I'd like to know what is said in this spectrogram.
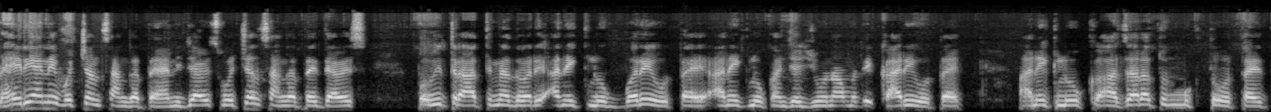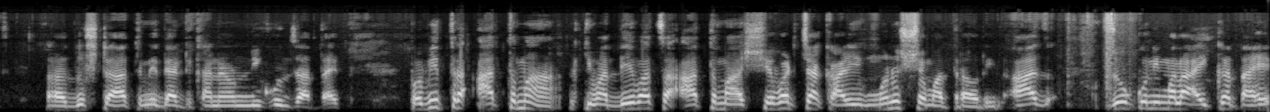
धैर्याने वचन सांगत आहे आणि ज्यावेळेस वचन सांगत आहे त्यावेळेस पवित्र आत्म्याद्वारे अनेक लोक बरे होत आहे अनेक लोकांच्या जीवनामध्ये कार्य होत आहे. अनेक लोक आजारातून मुक्त होत आहेत दुष्ट आत्मे त्या ठिकाणाहून निघून जात आहेत. पवित्र आत्मा किंवा देवाचा आत्मा शेवटच्या काळी मनुष्य मात्रावर येईल. आज जो कोणी मला ऐकत आहे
